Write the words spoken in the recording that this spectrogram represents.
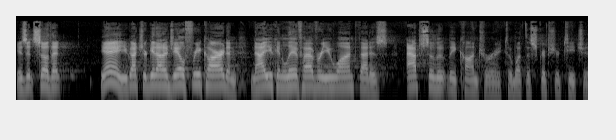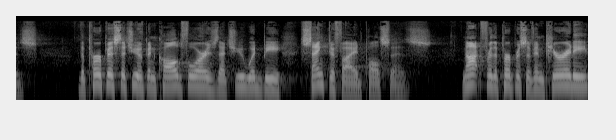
Is it so that, yay, you got your get out of jail free card and now you can live however you want? That is absolutely contrary to what the scripture teaches. The purpose that you have been called for is that you would be sanctified, Paul says. Not for the purpose of impurity,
